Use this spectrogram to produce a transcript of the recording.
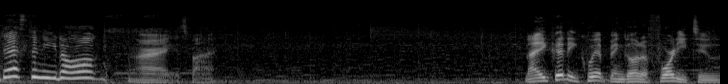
Destiny, dog. All right, it's fine. Now he could equip and go to 42.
